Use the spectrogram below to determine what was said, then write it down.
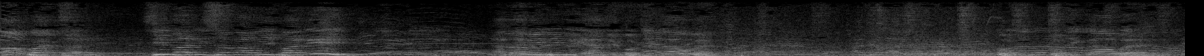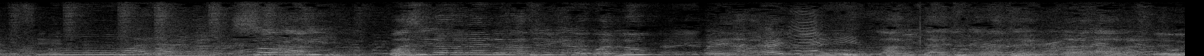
En Quentin. Sibani Sokari, Bani. La famille de William, écoutez là ouvert. Écoutez là ouvert. Sokari. Voici la banane de la République de Guadeloupe. La ravitaille tous les matins. La. Eh oui.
